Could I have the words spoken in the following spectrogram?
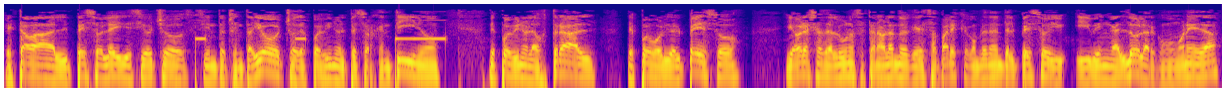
estaba el peso ley 18188, después vino el peso argentino, después vino el austral, después volvió el peso, y ahora ya algunos están hablando de que desaparezca completamente el peso y, y venga el dólar como moneda,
